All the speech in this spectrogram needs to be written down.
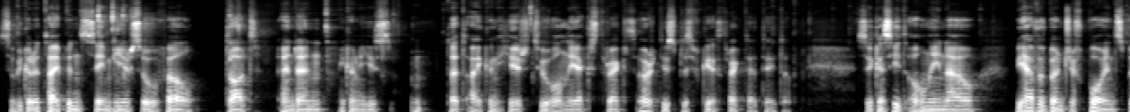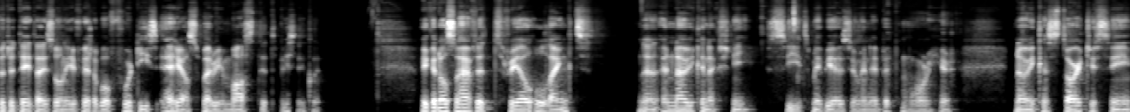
So we're going to type in same here. So vel dot, and then we're going to use mm, that icon here to only extract or to specifically extract that data. So you can see it only now we have a bunch of points, but the data is only available for these areas where we masked it, basically. We can also have the trail length, and now you can actually see it. Maybe I zoom in a bit more here. Now we can start to see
